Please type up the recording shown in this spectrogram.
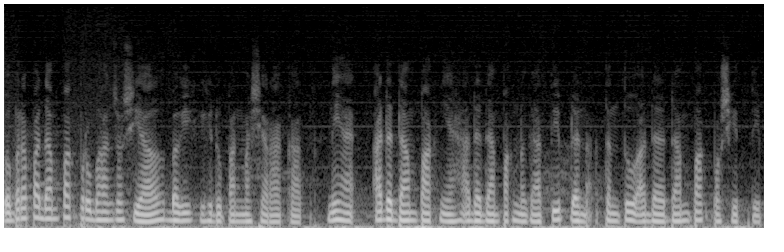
Beberapa dampak perubahan sosial bagi kehidupan masyarakat. Ini ada dampaknya, ada dampak negatif dan tentu ada dampak positif.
